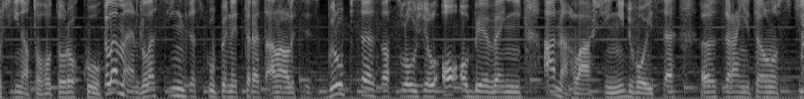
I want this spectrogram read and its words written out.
října tohoto roku Clement Lessing ze skupiny Threat Analysis Group se zasloužil o objevení a nahlášení dvojice eh, zranitelností.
